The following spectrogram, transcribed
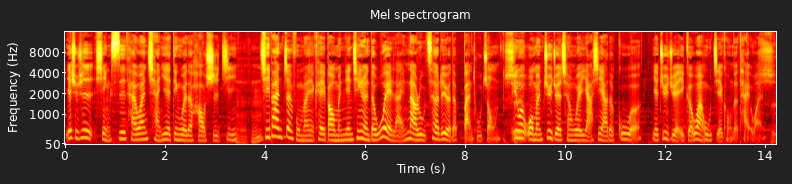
也许是醒思台湾产业定位的好时机。嗯哼，期盼政府们也可以把我们年轻人的未来纳入策略的版图中，因为我们拒绝成为亚细亚的孤儿，也拒绝一个万物皆空的台湾。是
